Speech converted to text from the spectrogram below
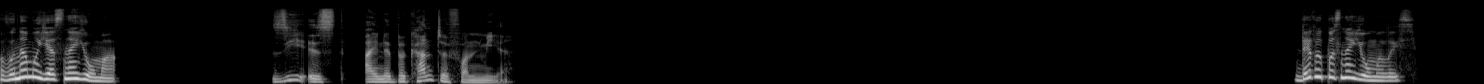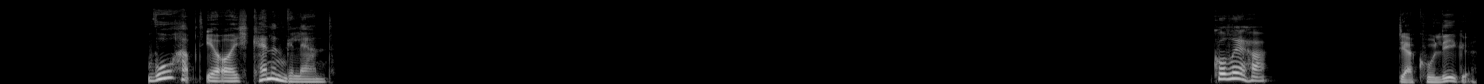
Вона моя знайома. Sie ist eine Bekannte von mir. Де ви познайомились? Wo habt ihr euch kennengelernt? Колега. Der Kollege.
